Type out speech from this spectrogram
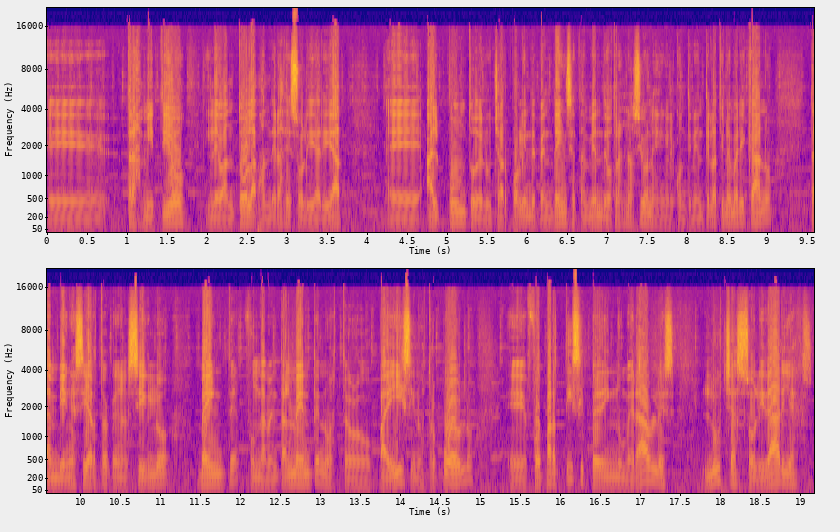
eh, transmitió y levantó las banderas de solidaridad eh, al punto de luchar por la independencia también de otras naciones en el continente latinoamericano, también es cierto que en el siglo XX, fundamentalmente, nuestro país y nuestro pueblo eh, fue partícipe de innumerables luchas solidarias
